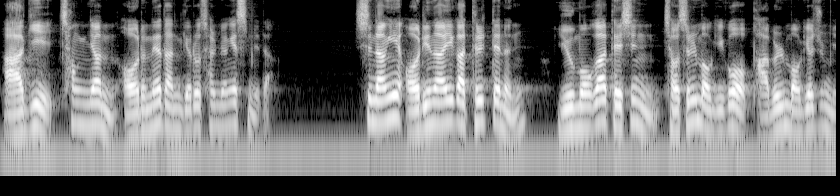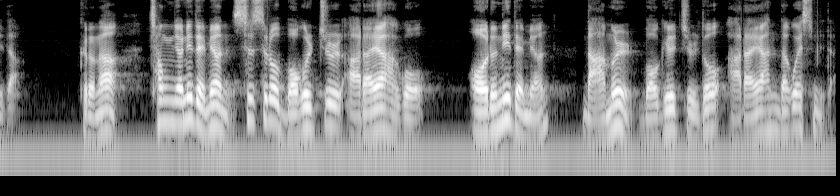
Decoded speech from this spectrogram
아기, 청년, 어른의 단계로 설명했습니다. 신앙이 어린아이 같을 때는 유모가 대신 젖을 먹이고 밥을 먹여줍니다. 그러나 청년이 되면 스스로 먹을 줄 알아야 하고 어른이 되면 남을 먹일 줄도 알아야 한다고 했습니다.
